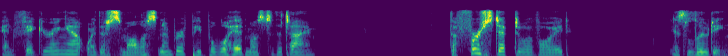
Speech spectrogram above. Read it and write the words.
and figuring out where the smallest number of people will head most of the time. The first step to avoid is looting.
